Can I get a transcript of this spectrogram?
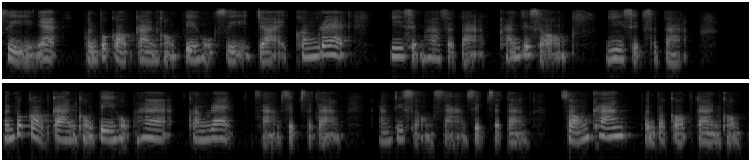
64 เนี่ย ผลประกอบการของปี 64 จ่ายครั้งแรก 25 สตางค์ ครั้งที่ 2 20 สตางค์ ผลประกอบการของปี 65 ครั้งแรก 30 สตางค์ครั้งที่ 2 30 สตางค์สองครั้งผลประกอบการของป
